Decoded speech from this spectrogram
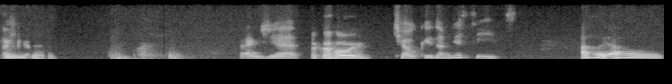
Tak, takže... Tak ahoj. Čauky za měsíc. Ahoj, ahoj.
